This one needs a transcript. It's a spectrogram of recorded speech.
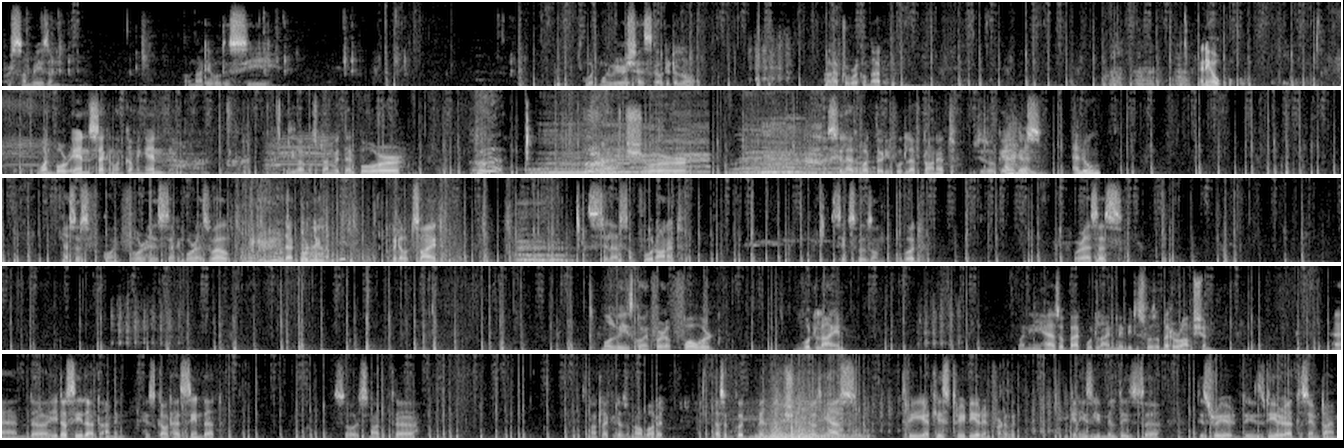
for some reason I'm not able to see what Molvi Rush has scouted alone. I'll have to work on that. Anyhow, one boar in, second one coming in. Is he almost done with that boar? Not sure. Still has about 30 food left on it, which is okay, I guess. Hello? SS going for his second boar as well. that boar a bit outside. Still has some food on it. Six wheels on wood for SS. Molvi is going for a forward wood line he has a backwood line maybe this was a better option. And uh, he does see that. I mean his scout has seen that. So it's not uh, it's not like he doesn't know about it. That's a good mill position because he has three at least three deer in front of it. He can easily mill these uh, these deer these deer at the same time.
